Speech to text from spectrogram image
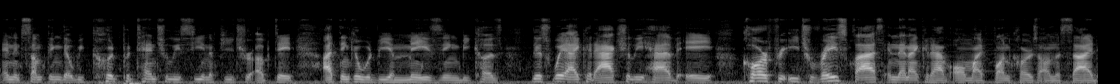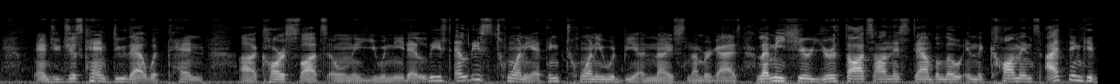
and it's something that we could potentially see in a future update. I think it would be amazing because this way I could actually have a car for each race class and then I could have all my fun cars on the side. And you just can't do that with 10 uh, car slots only. You would need at least at least 20. I think 20 would be a nice number, guys. Let me hear your thoughts on this down below in the comments. I think it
